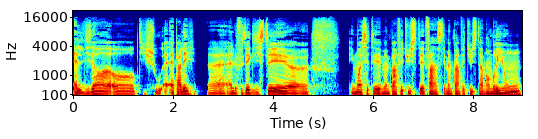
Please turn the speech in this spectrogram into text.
Elle disait oh, oh petit chou, elle, parlait, euh, elle le faisait exister et euh, et moi, c'était même pas un fœtus, c'était, enfin, c'était même pas un fœtus, c'était un embryon.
